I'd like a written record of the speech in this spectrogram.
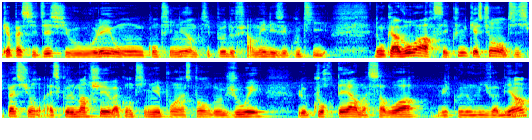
capacité, si vous voulez, où on continue un petit peu de fermer les écoutilles. Donc à voir, c'est qu'une question d'anticipation. Est-ce que le marché va continuer pour l'instant de jouer le court terme, à savoir l'économie va bien,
